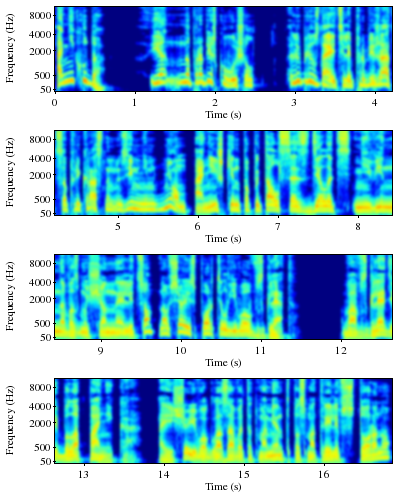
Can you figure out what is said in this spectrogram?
«А никуда. Я на пробежку вышел. Люблю, знаете ли, пробежаться прекрасным зимним днем». Анишкин попытался сделать невинно возмущенное лицо, но все испортил его взгляд. Во взгляде была паника, а еще его глаза в этот момент посмотрели в сторону,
